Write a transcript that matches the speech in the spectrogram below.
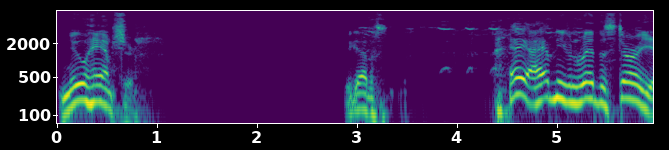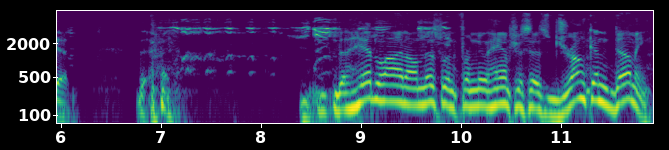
New Hampshire. We got a, hey, I haven't even read the story yet. The, headline on this one from New Hampshire says drunken dummy.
